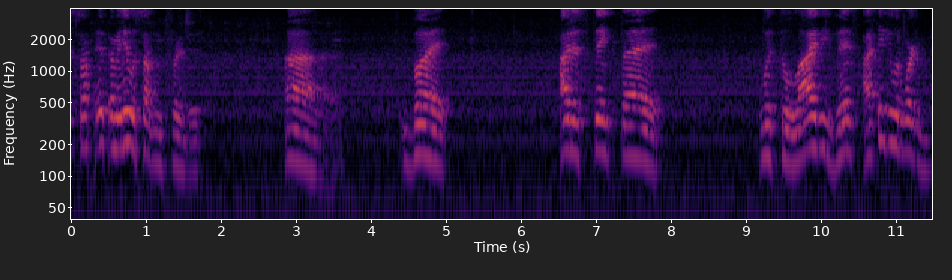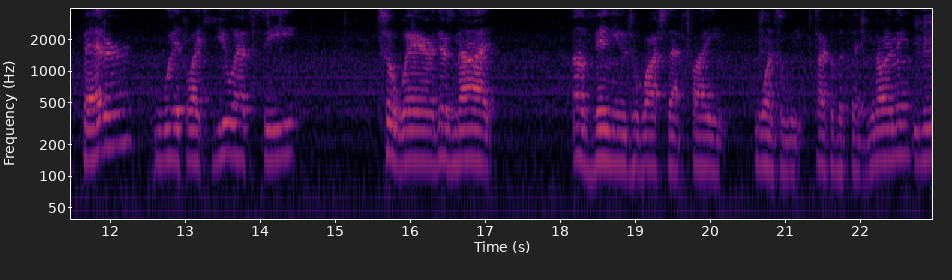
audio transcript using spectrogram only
something. I mean, it was something frigid. Uh, but I just think that with the live events, I think it would work better with like UFC to where there's not a venue to watch that fight once a week type of a thing. You know what I mean? Mm-hmm.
